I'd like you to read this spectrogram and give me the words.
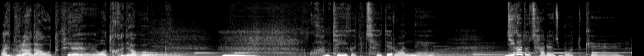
아니 누나 나 어떻게 해? 어떡하냐고. 권태기가 제대로 왔네. 네가 더 잘해야지 뭐 어떡해.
